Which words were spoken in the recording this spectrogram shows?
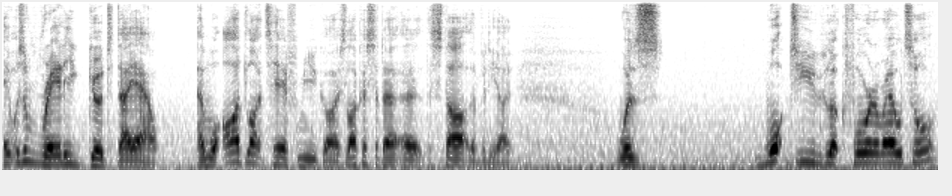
it was a really good day out. And what I'd like to hear from you guys, like I said at, at the start of the video, was what do you look for in a rail tour?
